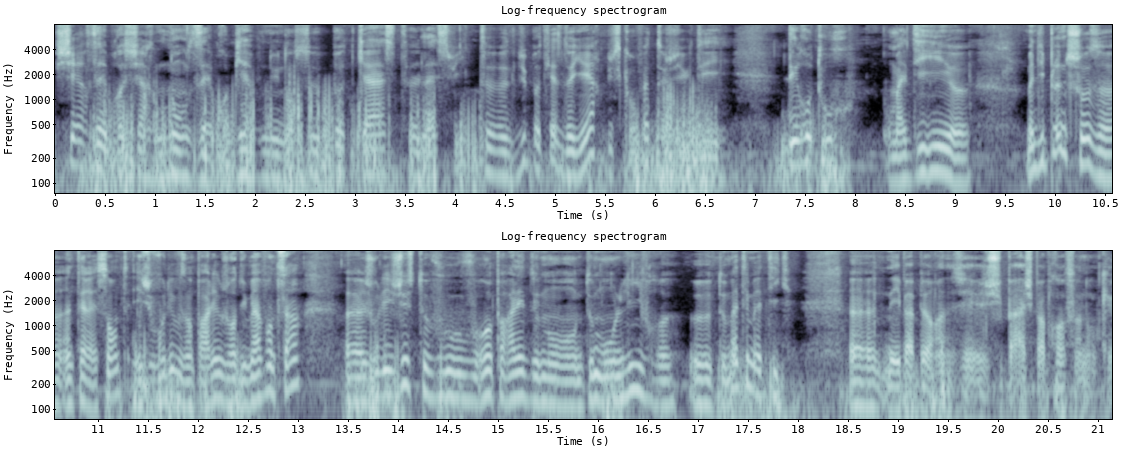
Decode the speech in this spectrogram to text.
Chers zèbres, chers non-zèbres, bienvenue dans ce podcast, la suite euh, du podcast de hier, puisqu'en fait j'ai eu des, retours. On m'a dit, euh, m'a dit plein de choses euh, intéressantes et je voulais vous en parler aujourd'hui. Mais avant de ça, je voulais juste vous, vous, reparler de mon, de mon livre de mathématiques. N'ayez pas peur, hein, je, suis pas, je suis pas prof, hein, donc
